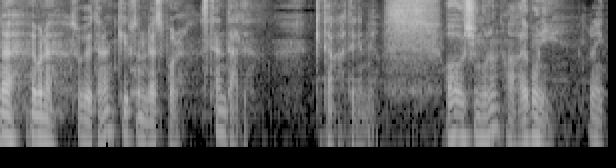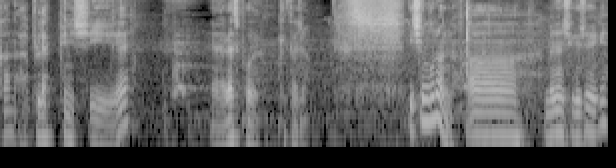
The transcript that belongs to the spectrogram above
네, 이번에 소개해드리는 깁슨 레스폴 스탠다드 기타가 되겠네요. 어, 이 친구는 아, 에보니, 그러니까 아, 블랙 피니쉬의 예, 레스폴 기타죠. 이 친구는 아, 몇 년식이죠 이게?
